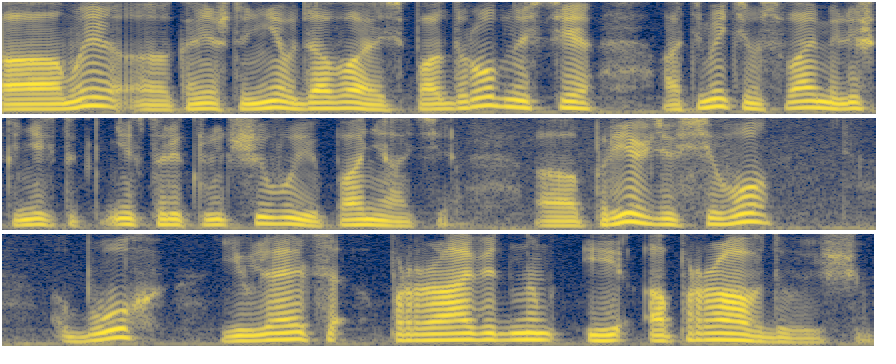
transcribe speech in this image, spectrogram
а мы, э, конечно, не вдаваясь в подробности, отметим с вами лишь некоторые ключевые понятия. А прежде всего, Бог является праведным и оправдывающим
